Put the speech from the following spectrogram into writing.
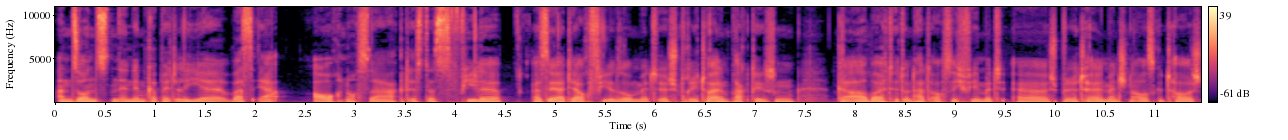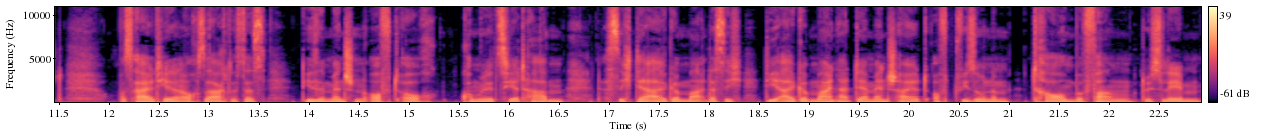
Ansonsten in dem Kapitel hier, was er auch noch sagt, ist, dass viele, also er hat ja auch viel so mit äh, spirituellen Praktiken gearbeitet und hat auch sich viel mit äh, spirituellen Menschen ausgetauscht. Was er halt hier dann auch sagt, ist, dass diese Menschen oft auch kommuniziert haben, dass sich der allgemein, dass sich die Allgemeinheit der Menschheit oft wie so einem Traum befangen durchs Leben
